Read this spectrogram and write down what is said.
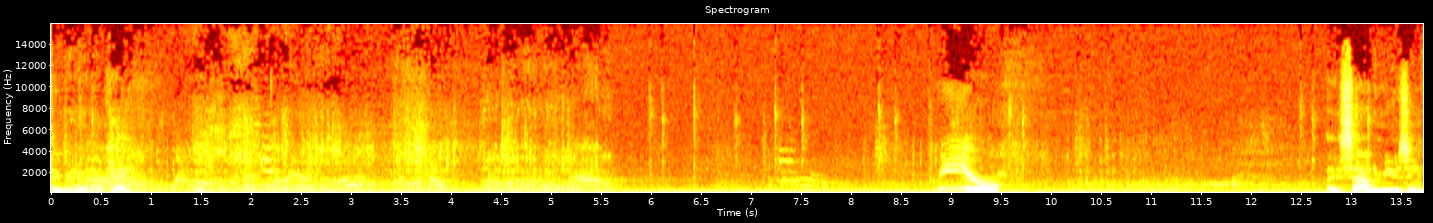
think we're doing okay. They sound amusing.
